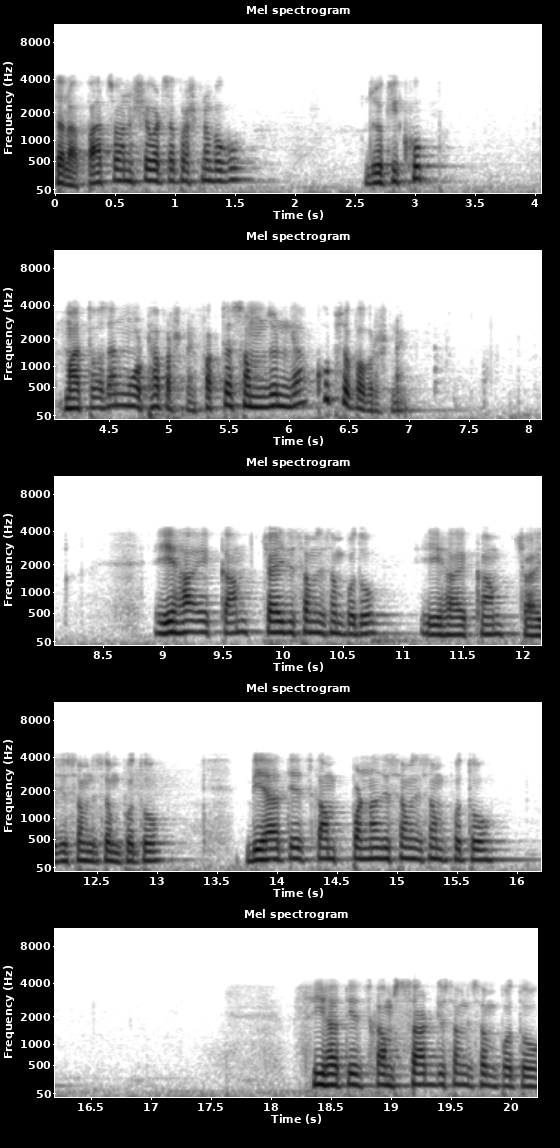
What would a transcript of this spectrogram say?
चला पाचवा आणि शेवटचा प्रश्न बघू. जो की खूप महत्त्वाचा आणि मोठा प्रश्न आहे. फक्त समजून घ्या. खूप सोपा प्रश्न आहे. ए हा एक काम चाळीस दिवसामध्ये संपतो. ए हा एक काम चाळीस दिवसामध्ये संपतो. बी हा तेच काम पन्नास दिवसामध्ये संपतो. सी हा तेच काम साठ दिवसामध्ये संपतो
